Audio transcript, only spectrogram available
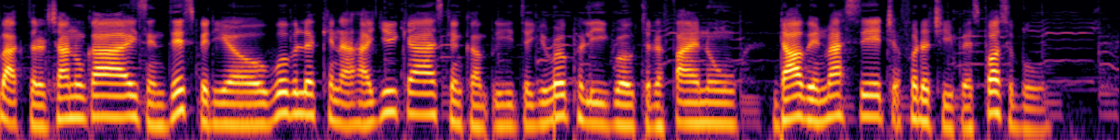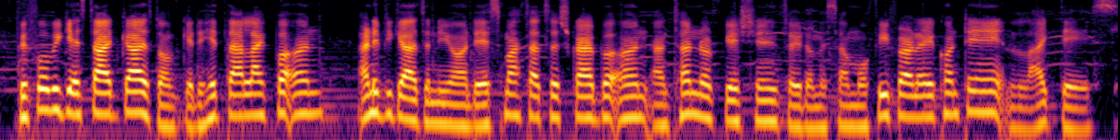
back to the channel guys, in this video we'll be looking at how you guys can complete the Europa League road to the final Darwin Machís for the cheapest possible. Before we get started guys, don't forget to hit that like button, and if you guys are new on this, smash that subscribe button and turn notifications so you don't miss out more FIFA related content like this.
